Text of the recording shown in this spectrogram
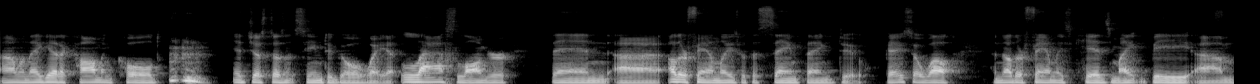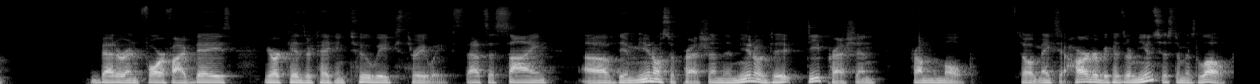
uh, when they get a common cold, it just doesn't seem to go away. It lasts longer than uh, other families with the same thing do. Okay, so while another family's kids might be um, better in four or five days, your kids are taking two weeks, three weeks. That's a sign of the immunosuppression, the immunodepression from the mold. So it makes it harder because their immune system is low.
